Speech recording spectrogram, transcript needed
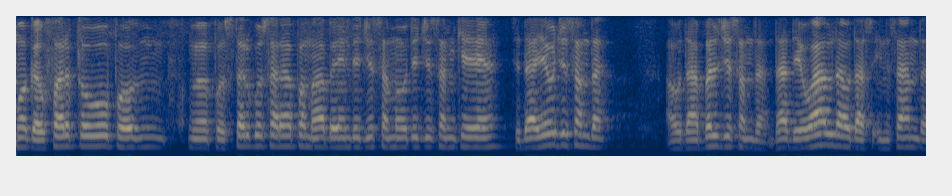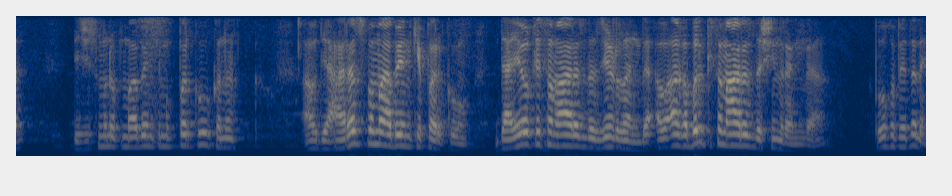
موږ فرق کوو په په سترګو سره په مابین د جسم او د جسم کې چې دا یو جسم ده او دا بل جسم ده، دا دیوال ده او دا انسان ده. د جسمونو په مابین کې موږ پر کو کنه او د عارض په مابین کې پر کو دا یو قسم عارض د زیړ رنگ ده او هغه بل قسم عارض د شین رنگ ده په خو پیدل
